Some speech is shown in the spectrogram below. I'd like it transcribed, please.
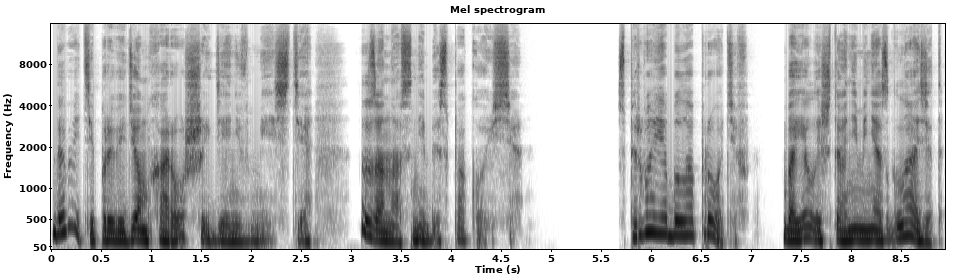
Давайте проведем хороший день вместе. За нас не беспокойся». Сперва я была против, боялась, что они меня сглазят,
